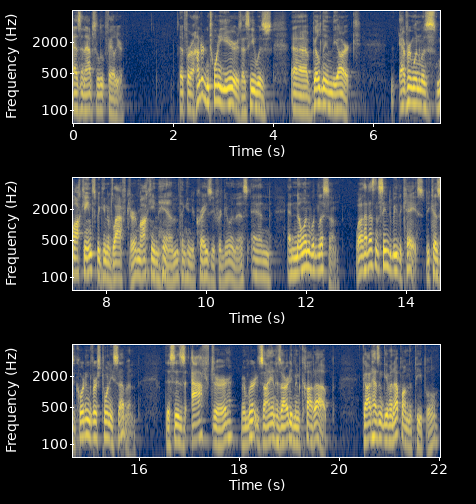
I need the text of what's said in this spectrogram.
as an absolute failure. That for 120 years, as he was uh, building the ark, everyone was mocking, speaking of laughter, mocking him, thinking you're crazy for doing this. And and no one would listen. Well, that doesn't seem to be the case because according to verse 27, this is after, remember, Zion has already been caught up. God hasn't given up on the people.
